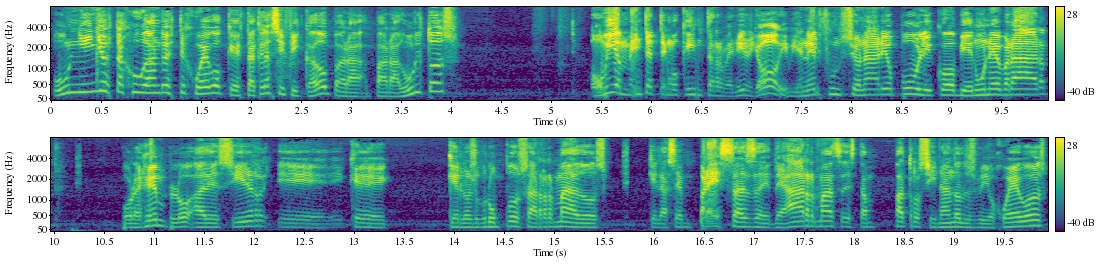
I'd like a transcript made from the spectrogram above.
un niño está jugando este juego que está clasificado para, para adultos. Obviamente tengo que intervenir yo. Y viene el funcionario público, viene un Ebrard por ejemplo, a decir eh, que, los grupos armados, que las empresas de, armas están patrocinando los videojuegos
